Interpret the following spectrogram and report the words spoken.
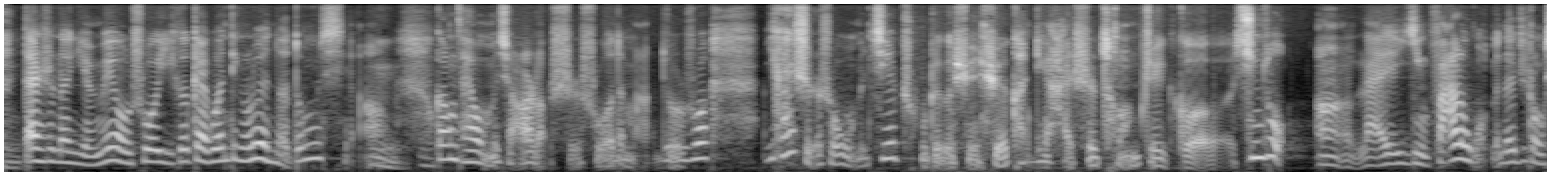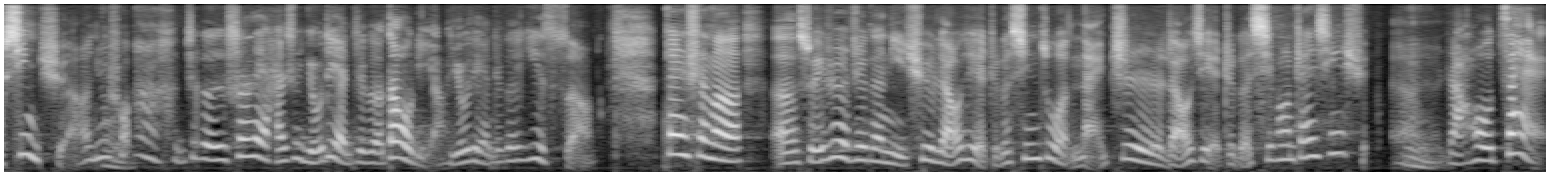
嗯但是呢也没有说一个盖棺定论的东西啊。嗯刚才我们小二老师说的嘛，就是说一开始的时候我们接触这个玄学，肯定还是从这个星座。啊、来引发了我们的这种兴趣啊，就说啊，这个分类还是有点这个道理啊，有点这个意思啊。但是呢，呃，随着这个你去了解这个星座，乃至了解这个西方占星学，呃、嗯然后再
